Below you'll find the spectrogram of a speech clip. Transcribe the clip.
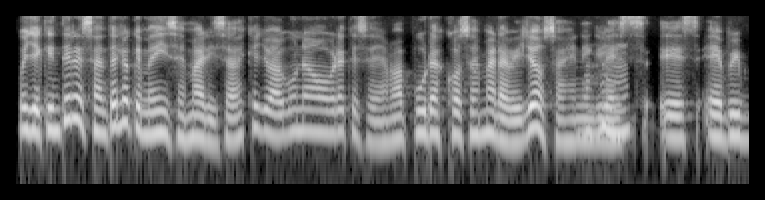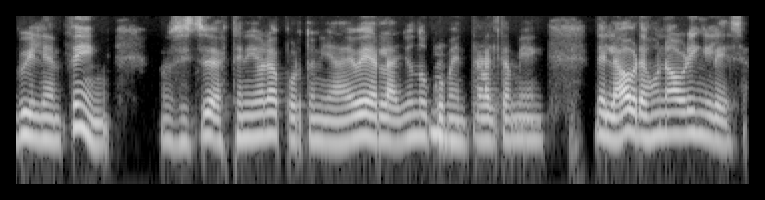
Oye, qué interesante lo que me dices, Mari. Sabes que yo hago una obra que se llama Puras Cosas Maravillosas. En inglés es Every Brilliant Thing. No sé si has tenido la oportunidad de verla. Hay un documental también de la obra. Es una obra inglesa.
